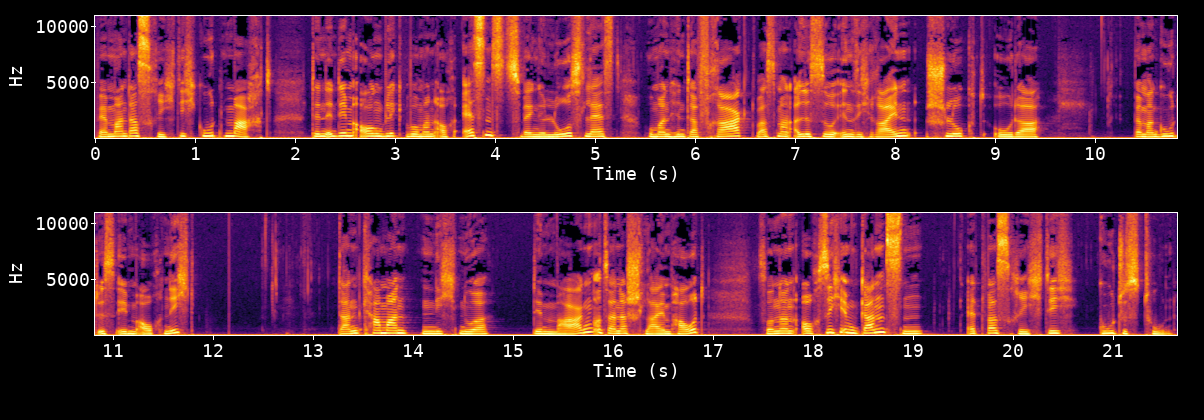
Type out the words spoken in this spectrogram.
wenn man das richtig gut macht. Denn in dem Augenblick, wo man auch Essenszwänge loslässt, wo man hinterfragt, was man alles so in sich reinschluckt oder wenn man gut ist, eben auch nicht, dann kann man nicht nur dem Magen und seiner Schleimhaut, sondern auch sich im Ganzen etwas richtig Gutes tun.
